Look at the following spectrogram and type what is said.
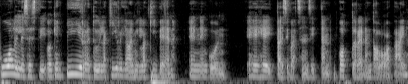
huolellisesti oikein piirretyillä kirjaimilla kiveen ennen kuin he heittäisivät sen sitten Pottereiden taloa päin.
